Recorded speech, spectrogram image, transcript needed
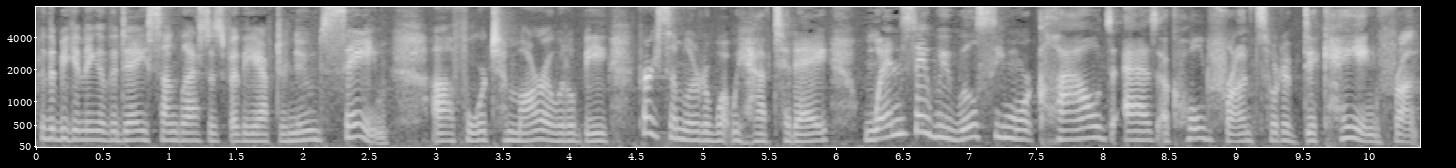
for the beginning of the day, sunglasses for the afternoon. Same uh, for tomorrow. It'll be very similar to what we have today. Wednesday, we will see more clouds as a cold front, sort of decaying front,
